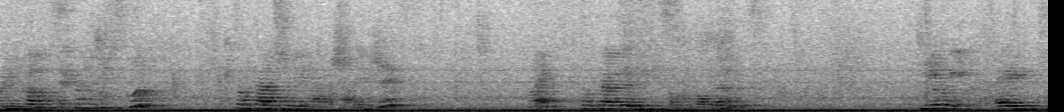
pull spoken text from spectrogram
When you come to secondary school, sometimes you will have challenges, right? Sometimes there will be some problems. Here we aim to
